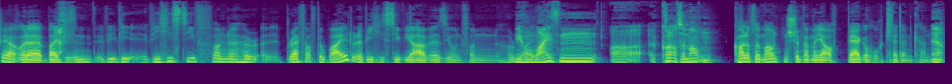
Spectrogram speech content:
Ja, oder bei diesem, wie, wie, wie hieß die von Her Breath of the Wild oder wie hieß die VR-Version von Horizon? Die Horizon uh, Call of the Mountain. Call of the Mountain stimmt, weil man ja auch Berge hochklettern kann. Ja.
